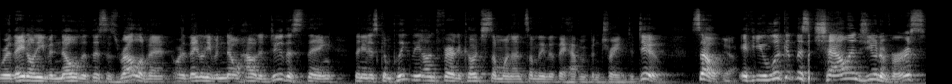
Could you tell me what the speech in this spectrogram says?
where they don't even know that this is relevant or they don't even know how to do this thing, then it is completely unfair to coach someone on something that they haven't been trained to do. So yeah. if you look at this challenge universe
